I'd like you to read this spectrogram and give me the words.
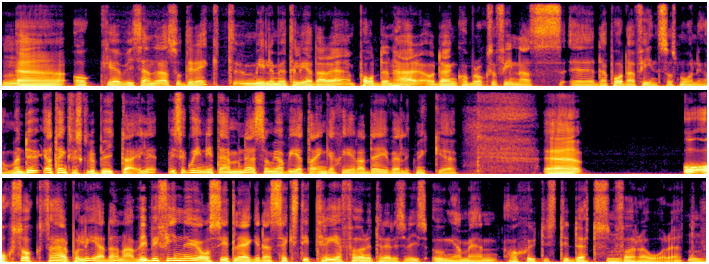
mm. eh, och vi sänder alltså direkt Millimeterledare, podden här och den kommer också finnas eh, där poddar finns så småningom. Men du, jag tänkte vi skulle byta, eller vi ska gå in i ett ämne som jag vet har engagerat dig väldigt mycket. Eh, och också, också här på ledarna. Vi befinner oss i ett läge där 63 företrädesvis unga män har skjutits till döds mm. förra året. Mm.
